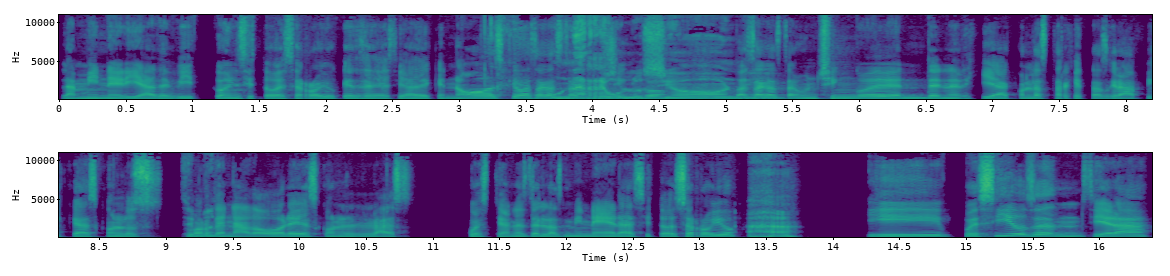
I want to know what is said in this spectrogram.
la minería de bitcoins y todo ese rollo que se decía de que no, es que vas a gastar Una un chingo- revolución. vas a gastar un chingo de, de energía con las tarjetas gráficas, con los Simón. ordenadores, con las cuestiones de las mineras y todo ese rollo. Ajá. Y pues sí, o sea, si era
